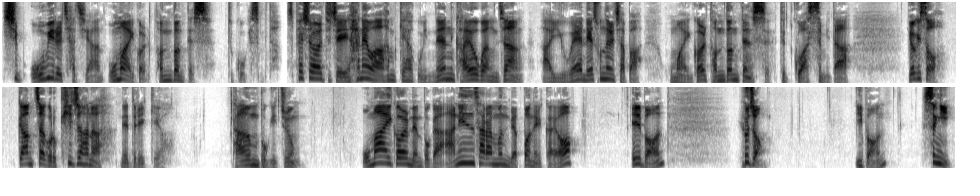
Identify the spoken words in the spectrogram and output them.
15위를 차지한 오마이걸 Dun Dun Dance 듣고 오겠습니다. 스페셜 DJ 한해와 함께하고 있는 가요광장 아이유의 내 손을 잡아 오마이걸 Dun Dun Dance 듣고 왔습니다. 여기서 깜짝으로 퀴즈 하나 내드릴게요. 다음 보기 중 오마이걸 멤버가 아닌 사람은 몇 번일까요? 1번 효정 2번 승희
